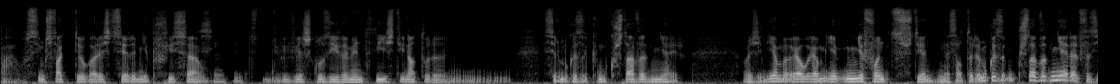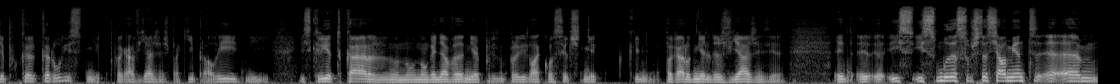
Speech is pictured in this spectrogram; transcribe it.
pá, o simples facto de eu agora isto ser a minha profissão, Sim. de viver exclusivamente disto e na altura ser uma coisa que me custava dinheiro. Hoje em dia é uma- é a minha, minha fonte de sustento. Nessa altura era uma coisa que me custava dinheiro, fazia por carolice, tinha que pagar viagens para aqui e para ali, e, e se queria tocar, não, não- ganhava dinheiro para, ir lá a concertos, tinha que pagar o dinheiro das viagens. E, e, Isso, isso muda substancialmente. ah, ah,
